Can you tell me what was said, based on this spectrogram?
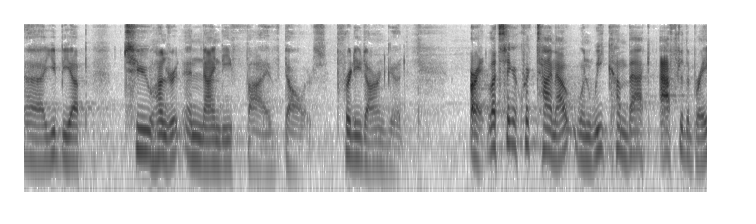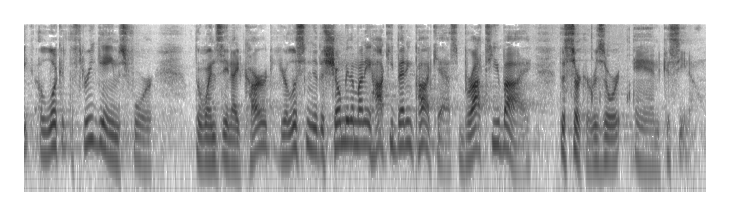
uh, you'd be up $295. Pretty darn good. All right, let's take a quick timeout. When we come back after the break, a look at the three games for the Wednesday night card. You're listening to the Show Me the Money Hockey Betting Podcast, brought to you by the Circa Resort and Casino.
